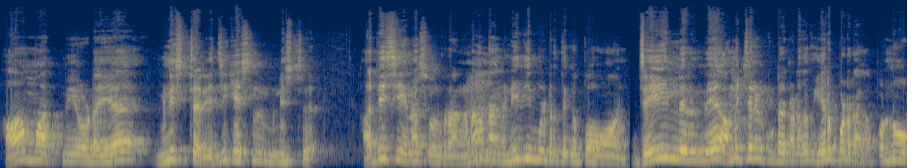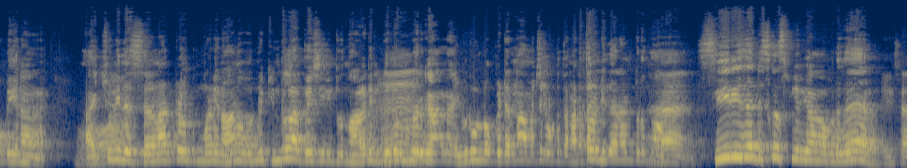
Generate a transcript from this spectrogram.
ஆம் ஆத்மியோடைய மினிஸ்டர் எஜுகேஷனல் மினிஸ்டர் அதிசி என்ன சொல்றாங்கன்னா நாங்க நீதிமன்றத்துக்கு போவோம். ஜெயில இருந்தே அமைச்சரவை கூட்டம் நடத்துறதுக்கு ஏற்பாடு நாங்க பண்ணோம் அப்படிங்கிறாங்க ஆக்சுவலி இது சில நாட்களுக்கு முன்னாடி நானும் ஒரு கிண்டலா பேசிக்கிட்டு இருந்தோம். ஆல்ரெடி ரெண்டு பேர் உள்ள இருக்காங்க இவரு உள்ள போயிட்டா அமைச்சர் கூட்டத்தை நடத்த வேண்டியதானு இருந்தோம். சீரியஸா டிஸ்கஸ் பண்ணிருக்காங்க பிரதர் ஈஸா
